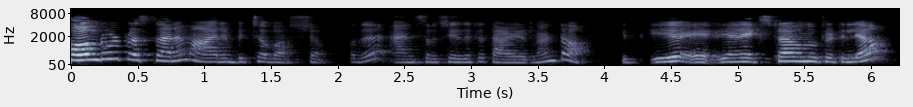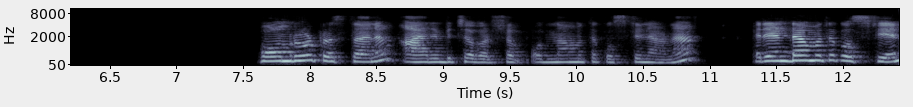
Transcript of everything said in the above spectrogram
ഹോം റൂൾ പ്രസ്ഥാനം ആരംഭിച്ച വർഷം. അത് ആൻസർ ചെയ്തിട്ട് താഴെ ഇടണം കേട്ടോ. ഞാൻ എക്സ്ട്രാ ഒന്നും ഇട്ടിട്ടില്ല. ഹോം റൂൾ പ്രസ്ഥാനം ആരംഭിച്ച വർഷം. ഒന്നാമത്തെ ക്വസ്റ്റ്യൻ ആണ്. രണ്ടാമത്തെ ക്വസ്റ്റ്യൻ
